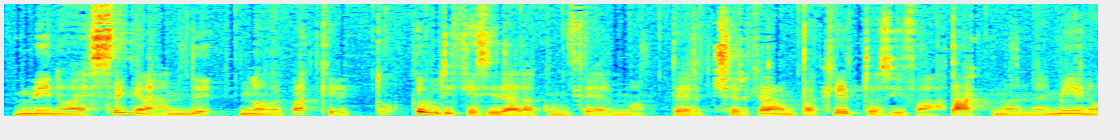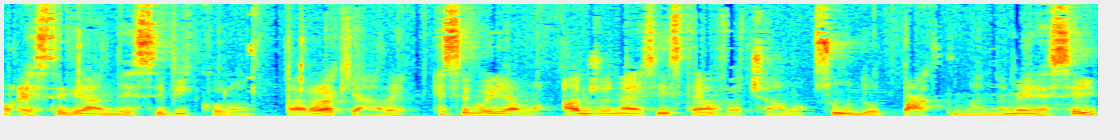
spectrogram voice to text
meno s grande nome pacchetto, dopodiché si dà la conferma. Per cercare un pacchetto si fa pacman meno s grande s piccolo parola chiave e se vogliamo aggiornare il sistema facciamo sudo pacman meno sy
